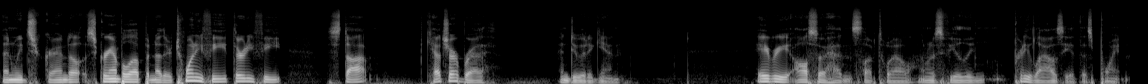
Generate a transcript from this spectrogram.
Then we'd scramble, scramble up another 20 feet, 30 feet, stop, catch our breath, and do it again. Avery also hadn't slept well and was feeling pretty lousy at this point.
